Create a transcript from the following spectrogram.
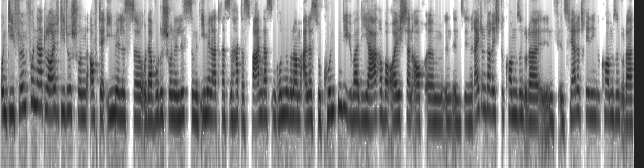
Und die 500 Leute, die du schon auf der E-Mail-Liste oder wo du schon eine Liste mit E-Mail-Adressen hattest, waren das im Grunde genommen alles so Kunden, die über die Jahre bei euch dann auch ähm, in, in, den Reitunterricht gekommen sind oder in, ins Pferdetraining gekommen sind? Oder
